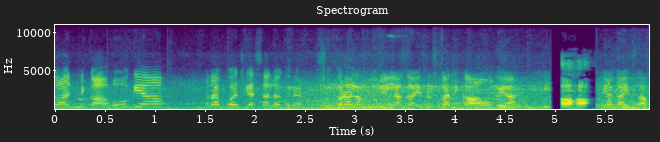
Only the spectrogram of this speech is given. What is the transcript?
हमारी दोस्त का आज निकाह हो गया और आपको आज कैसा लग रहा है? शुक्र अल्हम्दुलिल्लाह गाइस उसका निकाह हो गया। क्या गाइस आप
